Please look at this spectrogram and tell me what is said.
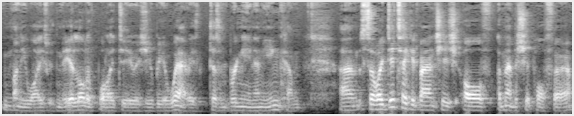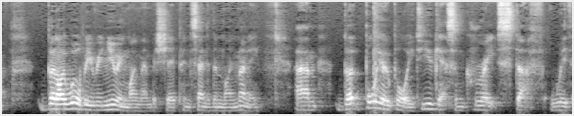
money wise with me. A lot of what I do, as you'll be aware, it doesn't bring in any income. Um, so I did take advantage of a membership offer, but I will be renewing my membership and sending them my money. Um, but boy, oh boy, do you get some great stuff with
